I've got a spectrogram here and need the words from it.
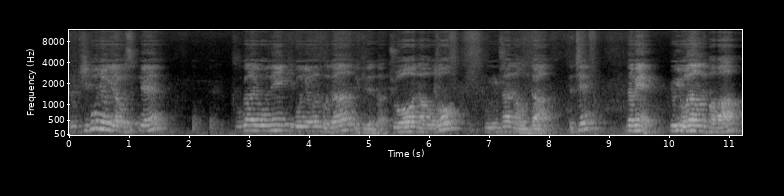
이 기본형이라고 쓸게. 부가의문의 기본형은 뭐다? 이렇게 된다. 주어 나오고 동사 나온다. 됐지? 그 다음에 여기 뭐 나오는지 봐봐.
